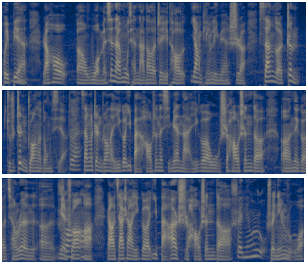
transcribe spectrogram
会变。然后呃我们现在目前拿到的这一套样品里面是三个正。就是正装的东西，对，三个正装的，一个一百毫升的洗面奶，一个五十毫升的呃那个强润呃面霜啊，然后加上一个一百二十毫升的水凝乳，水凝乳，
